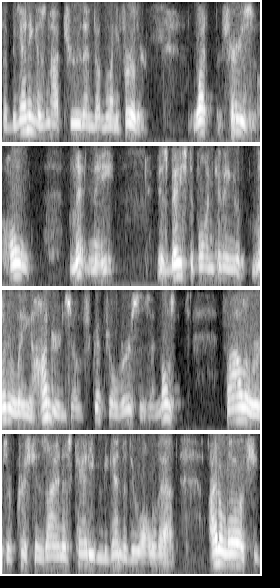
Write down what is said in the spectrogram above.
the beginning is not true, then don't go any further. What Sherry's whole litany is based upon giving literally hundreds of scriptural verses, and most followers of Christian Zionists can't even begin to do all of that. I don't know if she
